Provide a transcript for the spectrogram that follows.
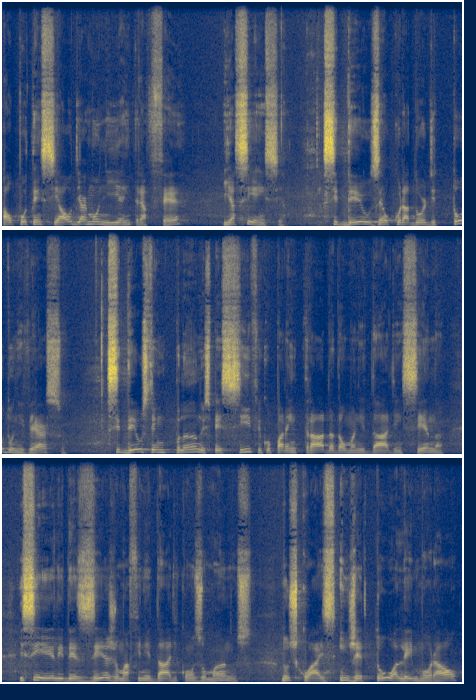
ao potencial de harmonia entre a fé e a ciência. Se Deus é o curador de todo o universo, se Deus tem um plano específico para a entrada da humanidade em cena, e se Ele deseja uma afinidade com os humanos, nos quais injetou a lei moral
